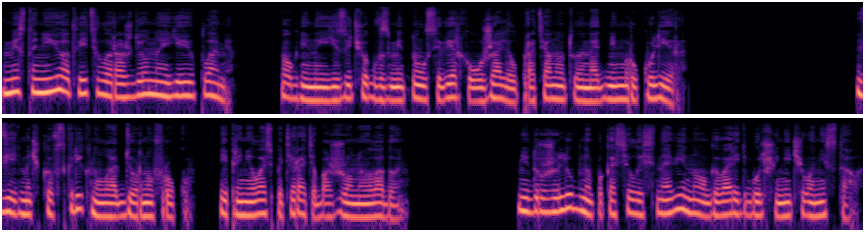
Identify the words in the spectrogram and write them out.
Вместо нее ответила рожденное ею пламя. Огненный язычок взметнулся вверх и ужалил протянутую над ним руку Лиры. Ведьмочка вскрикнула, отдернув руку, и принялась потирать обожженную ладонь. Недружелюбно покосилась на Ви, но говорить больше ничего не стала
